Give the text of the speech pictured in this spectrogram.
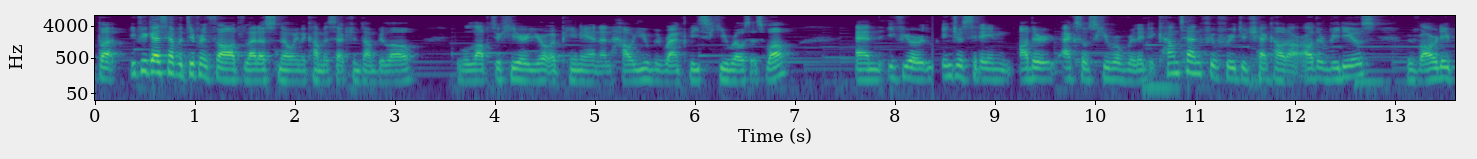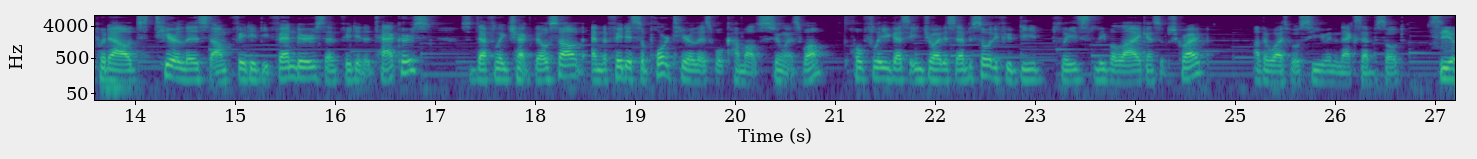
But if you guys have a different thought, let us know in the comment section down below. We would love to hear your opinion and how you would rank these heroes as well. And if you're interested in other Exos hero related content, feel free to check out our other videos. We've already put out tier lists on Fated Defenders and Fated Attackers, so definitely check those out. And the Fated Support tier list will come out soon as well. Hopefully you guys enjoyed this episode. If you did, please leave a like and subscribe. Otherwise, we'll see you in the next episode. See ya.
